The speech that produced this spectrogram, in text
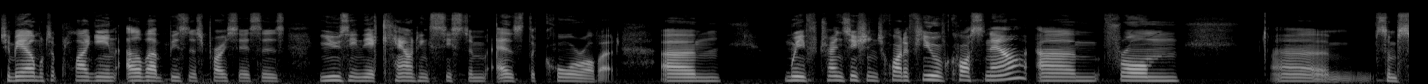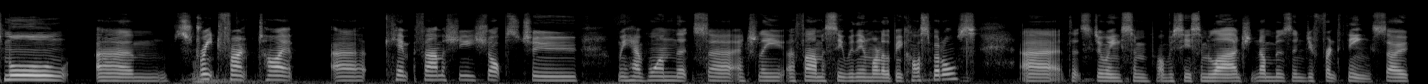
to be able to plug in other business processes using the accounting system as the core of it. Um, we've transitioned quite a few across now um, from um, some small um, street front type uh, pharmacy shops to we have one that's uh, actually a pharmacy within one of the big hospitals uh, that's doing some obviously some large numbers and different things. So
